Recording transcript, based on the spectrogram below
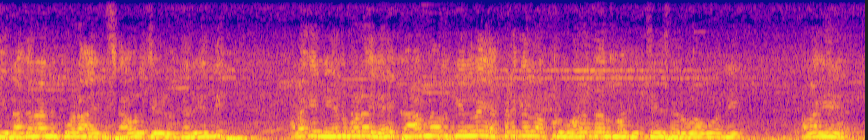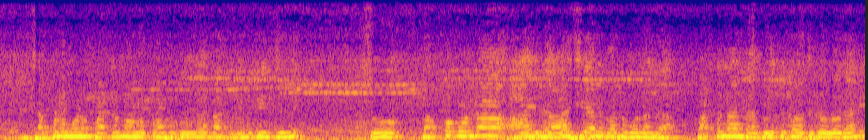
ఈ నగరానికి కూడా ఆయన సేవలు చేయడం జరిగింది. అలాగే నేను కూడా ఏ కార్నర్కి వెళ్ళినా ఎక్కడికి వెళ్ళినా అప్పుడు వరం గారు మాకు ఇది చేశారు బాబు అని అలాగే చెప్పడం కూడా పట్టణంలో ప్రముఖంగా నాకు వినిపించింది. సో తప్పకుండా ఆయన ఆశయాలకు అనుగుణంగా పట్టణాన్ని అభివృద్ధి పరచడంలో కానీ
